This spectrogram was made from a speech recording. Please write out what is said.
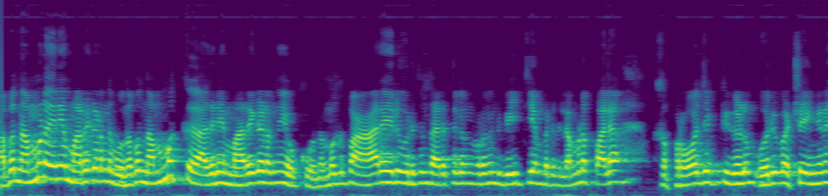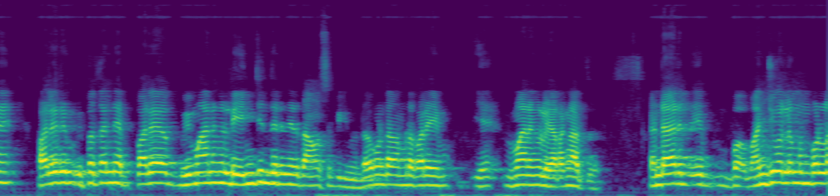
അപ്പം നമ്മൾ അതിനെ മറികടന്ന് പോകുന്നു. അപ്പം നമുക്ക് അതിനെ മറികടന്നേ ഒക്കൂ. നമുക്കിപ്പോൾ ആരെങ്കിലും ഒരുത്തും തരത്തിലെന്ന് പറഞ്ഞിട്ട് വെയിറ്റ് ചെയ്യാൻ പറ്റത്തില്ല. നമ്മുടെ പല പ്രോജക്റ്റുകളും ഒരുപക്ഷെ ഇങ്ങനെ പലരും ഇപ്പം തന്നെ പല വിമാനങ്ങളുടെ എഞ്ചിൻ തരുന്നതിന് താമസിപ്പിക്കുന്നുണ്ട്. അതുകൊണ്ടാണ് നമ്മുടെ പല വിമാനങ്ങളും ഇറങ്ങാത്തത്. രണ്ടായിരത്തി അഞ്ചു കൊല്ലം മുമ്പുള്ള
